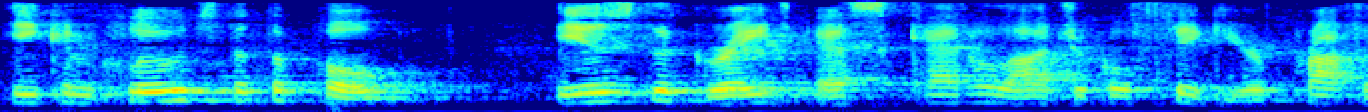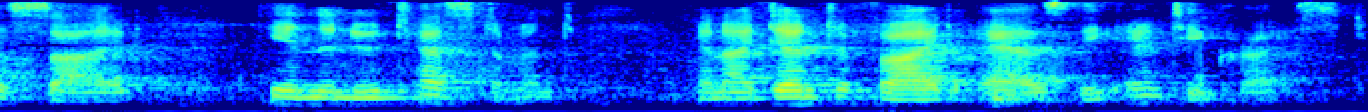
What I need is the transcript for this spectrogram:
he concludes that the Pope is the great eschatological figure prophesied in the New Testament and identified as the Antichrist.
